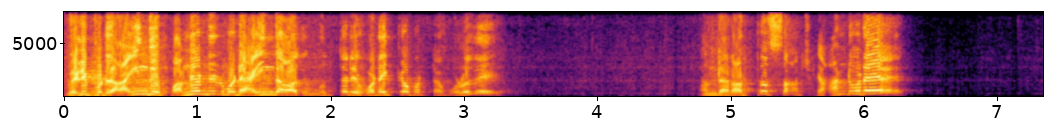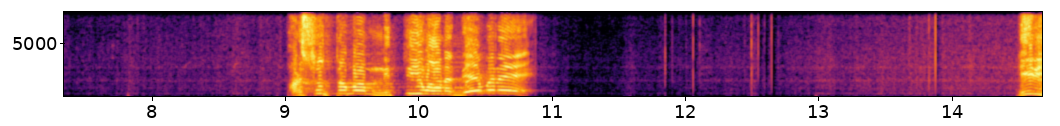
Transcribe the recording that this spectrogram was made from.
வெளிப்படுது. ஐந்து பன்னெண்டு மணி ஐந்தாவது முத்திரை உடைக்கப்பட்ட பொழுது அந்த ரத்த சாட்சி ஆண்டவரே பரிசுத்தமும் நித்தியமான தேவனே நீர்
